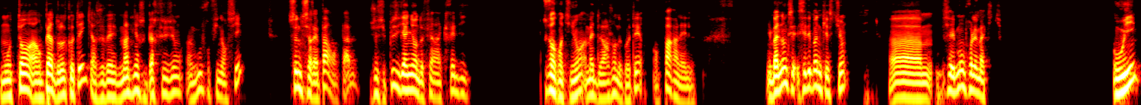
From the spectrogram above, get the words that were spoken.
mon temps à en perdre de l'autre côté car je vais maintenir sous perfusion un gouffre financier ce ne serait pas rentable. Je suis plus gagnant de faire un crédit tout en continuant à mettre de l'argent de côté en parallèle. Et ben donc, c'est des bonnes questions. Euh, c'est des bonnes problématiques. Oui,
